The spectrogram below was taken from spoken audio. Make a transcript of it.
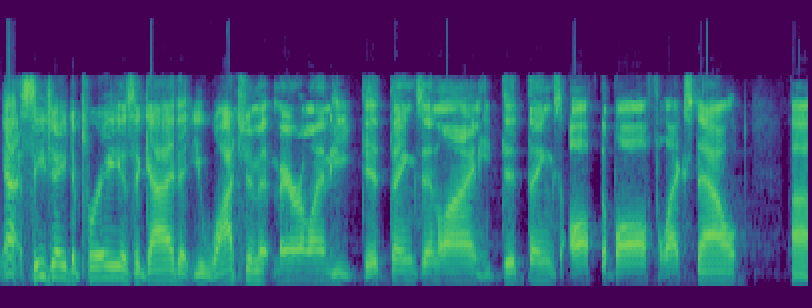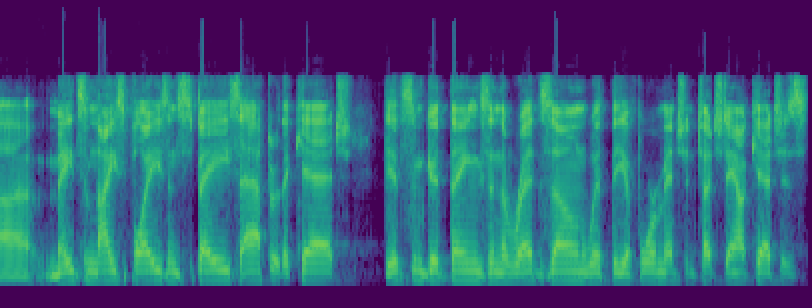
yeah, CJ Dippre is a guy that you watch him at Maryland. He did things in line, he did things off the ball, flexed out, uh, made some nice plays in space after the catch, did some good things in the red zone with the aforementioned touchdown catches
